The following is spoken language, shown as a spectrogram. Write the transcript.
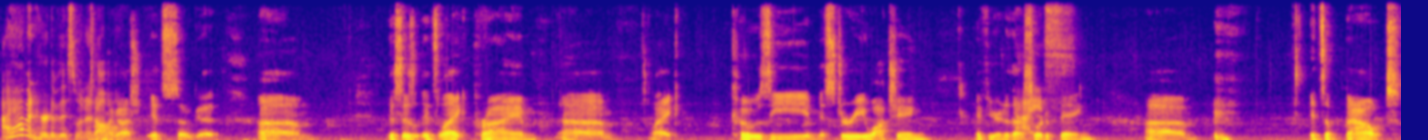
I haven't heard of this one at oh all. Oh my gosh, it's so good. Um, this is it's like prime, um, like cozy mystery watching if you're into that nice. sort of thing. Um, it's about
